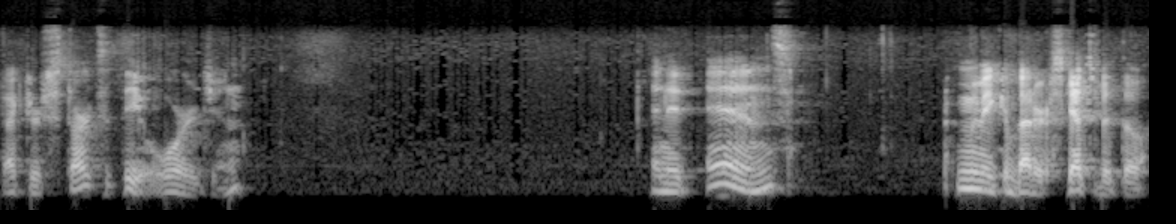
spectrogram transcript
Vector starts at the origin and it ends, let me make a better sketch of it though.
